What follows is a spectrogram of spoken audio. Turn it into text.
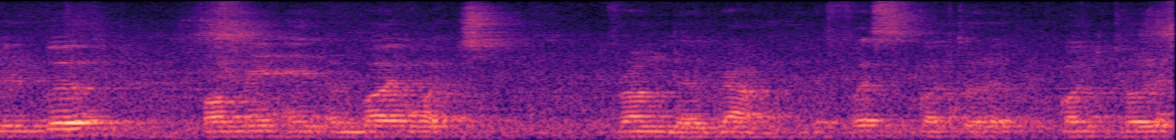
Wilbur, foreman and a boy watched from the ground. The first controller, controlled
